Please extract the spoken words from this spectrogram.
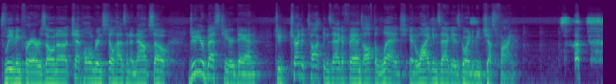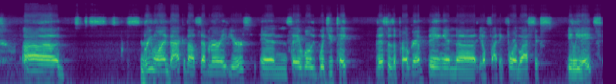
is leaving for Arizona. Chet Holmgren still hasn't announced. So do your best here, Dan, to try to talk Gonzaga fans off the ledge and why Gonzaga is going to be just fine. uh, rewind back about seven or eight years and say, well, would you take this as a program, being in, uh, you know, I think four of the last six Elite Eights,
